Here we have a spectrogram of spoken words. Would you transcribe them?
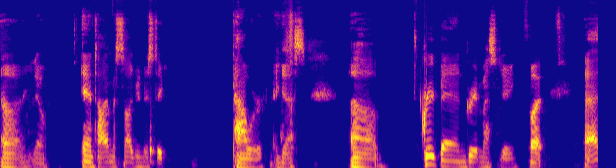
uh, you know anti misogynistic power, I guess. Um, great band, great messaging, but uh,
